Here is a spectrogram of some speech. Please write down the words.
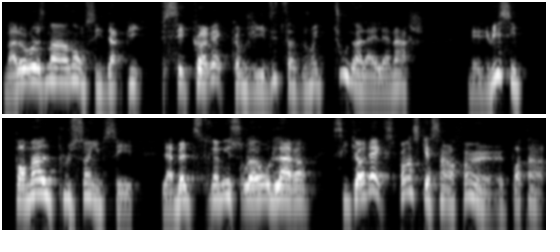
Malheureusement, non. C'est, puis c'est correct. Comme j'ai dit, tu as besoin de tout dans la LNH. Mais lui, c'est pas mal plus simple. C'est la belle petite remise sur le long de la rampe. C'est correct. Je pense que ça en fait un, potentiel.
